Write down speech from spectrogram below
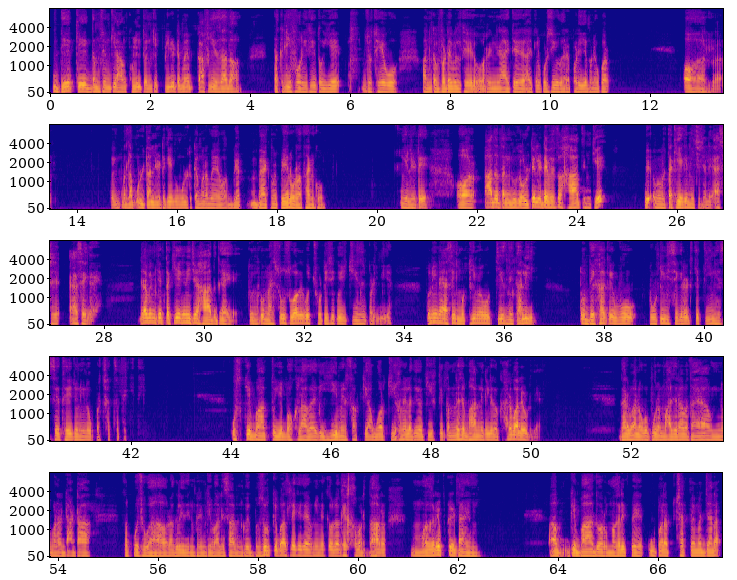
دیکھ کے ایک دم سے ان کی آنکھ کھلی تو ان کی پیٹ میں کافی زیادہ تکلیف ہو رہی تھی۔ تو یہ جو تھے وہ انکمفرٹیبل تھے اور ان آیتے آیت الکرسی وغیرہ پڑی اپنے اوپر۔ اور مطلب الٹا لیٹ کے الٹ کمر میں بیک میں پین ہو رہا تھا ان کو۔ یہ لیٹے اور عادتاً کیونکہ الٹے لیٹے ہوئے تو ہاتھ ان کے تکیے کے نیچے چلے، ایسے ایسے گئے۔ جب ان کے تکیے کے نیچے ہاتھ گئے تو ان کو محسوس ہوا کہ کوئی چھوٹی سی کوئی چیز پڑی ہوئی ہے۔ تو انہیں نے ایسی مٹھی میں وہ چیز نکالی تو دیکھا کہ وہ ٹوٹی ہوئی سگریٹ کے تین حصے تھے جو انہیں نے اوپر چھت سے پھینکی تھی۔ اس کے بعد تو یہ بوکھلا گئے کہ یہ میرے ساتھ کیا ہوا اور چیخنے لگے اور چیختے کمرے سے باہر نکلے تو گھر والے اٹھ گئے۔ گھر والوں کو پورا ماجرا بتایا انہوں نے بڑا ڈانٹا، سب کچھ ہوا اور اگلے دن پھر ان کے والد صاحب ان کو ایک بزرگ کے پاس لے کے گئے، انہوں نے کہا کہ خبردار، مغرب کے ٹائم، اب کے بعد اور مغرب پہ اوپر اب چھت پہ مت جانا۔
